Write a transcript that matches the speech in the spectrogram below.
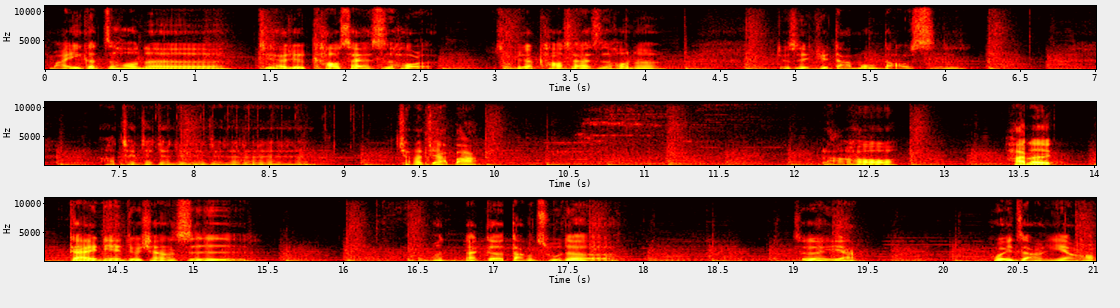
买一个之后呢，接下来就靠赛的时候了。什么叫靠赛的时候呢？就是你去打梦导师，啊，抢抢抢抢抢抢抢抢抢抢到加八，然后它的概念就像是我们那个当初的这个一样，徽章一样吼，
